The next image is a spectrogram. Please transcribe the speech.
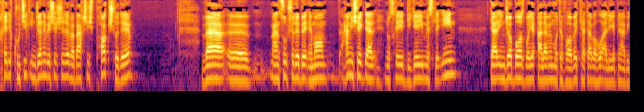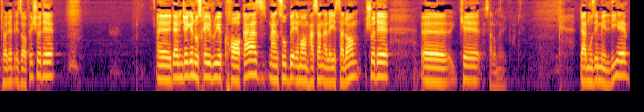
خیلی کوچیک اینجا نوشته شده و بخشیش پاک شده و منصوب شده به امام. همین شکل در نسخه دیگه مثل این. در اینجا باز با یه قلم متفاوت کتبه علی ابن ابی طالب اضافه شده. در اینجا یه نسخه روی کاغذ منصوب به امام حسن علیه السلام شده که سلام علیکم. در موزه ملیه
